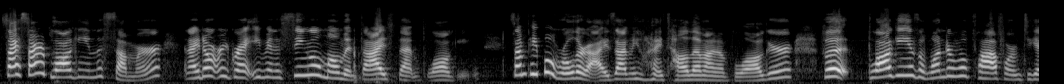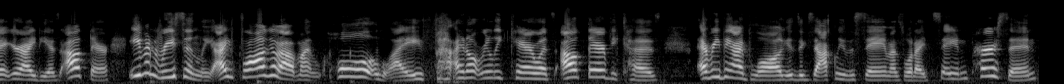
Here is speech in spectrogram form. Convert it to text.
So I started blogging in the summer, and I don't regret even a single moment that I spent blogging. Some people roll their eyes at me when I tell them I'm a blogger, but blogging is a wonderful platform to get your ideas out there. Even recently, I blog about my whole life. I don't really care what's out there because everything I blog is exactly the same as what I'd say in person.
